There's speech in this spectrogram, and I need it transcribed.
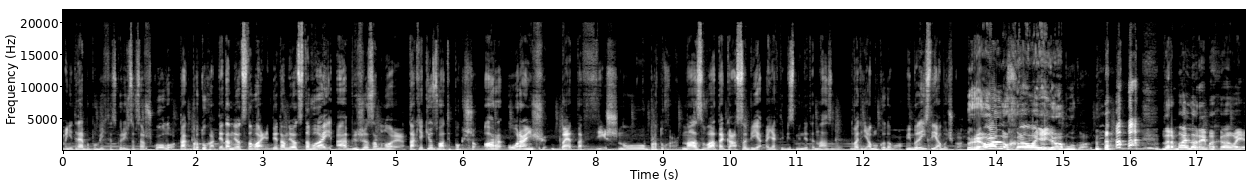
Мені треба побігти, скоріш за все, в школу. Так, братуха, ти там не відставай. Ти там не відставай, а біжи за мною. Так, як його звати поки що? Ар Оранж Бета Fish. Ну, братуха, назва така собі. А як тобі змінити назву? Давайте яблуко дамо. Він буде їсти яблучко. Реально хаває яблуко. Нормально риба хаває.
